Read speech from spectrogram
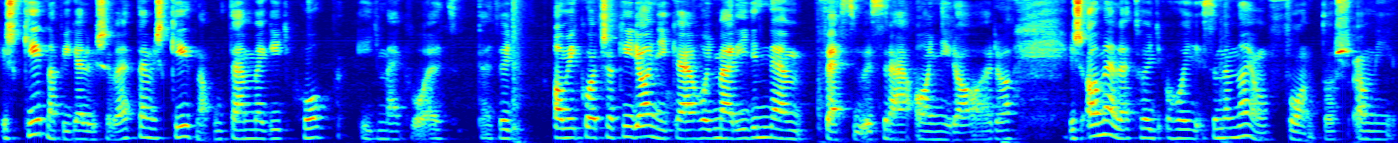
és két napig elő vettem, és két nap után meg így hopp, így megvolt. Tehát, hogy amikor csak így annyi kell, hogy már így nem feszülsz rá annyira arra. És amellett, hogy, hogy szerintem nagyon fontos, ami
